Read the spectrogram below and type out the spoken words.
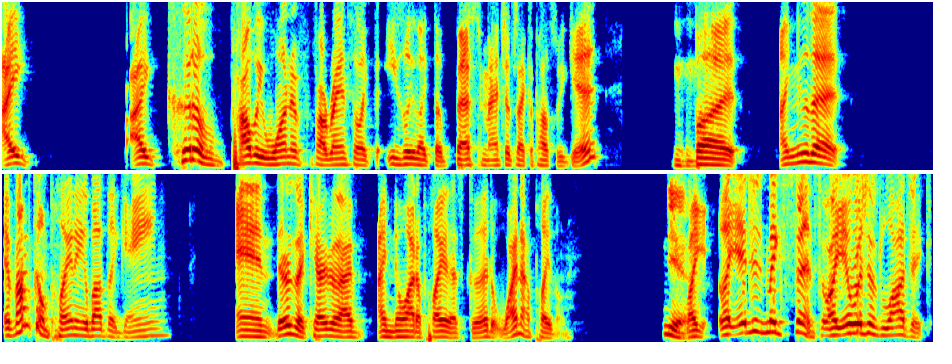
I, I could have probably won if, I ran to like the easily like the best matchups I could possibly get. Mhm. But I knew that if I'm complaining about the game and there's a character that I've I know how to play that's good, why not play them? yeah, Like, like it just makes sense. Like it was just logic.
